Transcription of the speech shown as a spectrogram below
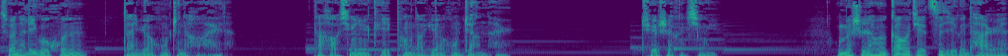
虽然他离过婚，但袁弘真的好爱她，他好幸运可以碰到袁弘这样的男人。确实很幸运。我们时常会告诫自己跟他人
